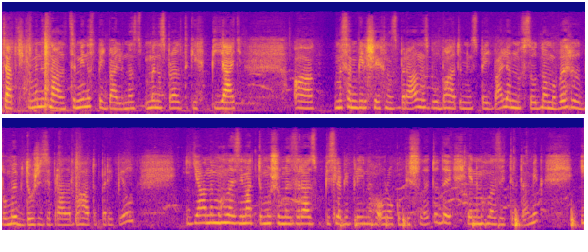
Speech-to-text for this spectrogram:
цяточки. Ми не знали, це мінус 5 балів. Ми назбирали таких 5. А ми саме більше їх назбирали, у нас було багато мінус 5 балів, але все одно ми виграли, бо ми дуже зібрали багато перепілок. Я не могла знімати, тому що ми зразу після біблійного уроку пішли туди, я не могла зайти в домик. І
